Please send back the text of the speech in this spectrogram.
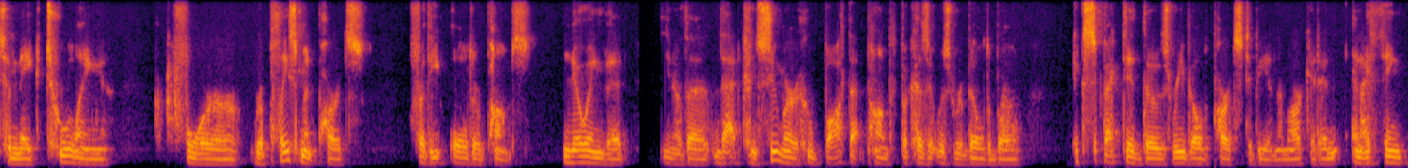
to make tooling for replacement parts for the older pumps, knowing that, you know, the that consumer who bought that pump because it was rebuildable expected those rebuild parts to be in the market. And and I think,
